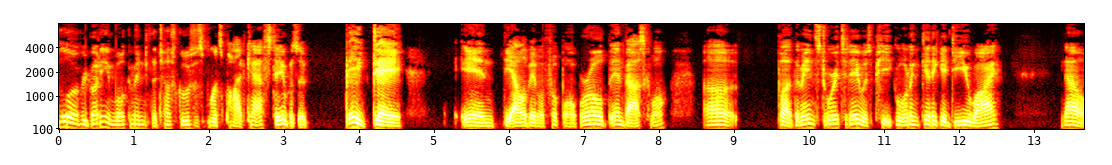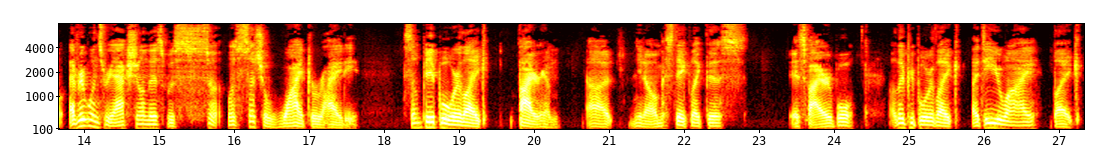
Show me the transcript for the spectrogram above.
Hello, everybody, and welcome into the Tuscaloosa Sports Podcast. Today was a big day in the Alabama football world and basketball. Uh, but the main story today was Pete Golding getting a DUI. Now, everyone's reaction on this was so, was such a wide variety. Some people were like, "Fire him." Uh, you know, a mistake like this is fireable. Other people were like, "A DUI, like."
